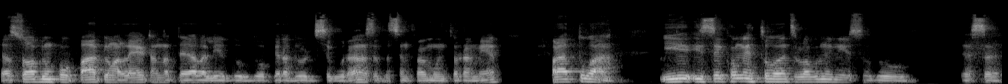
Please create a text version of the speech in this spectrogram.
Já sobe um pop-up, um alerta na tela ali do, do operador de segurança, da central de monitoramento, para atuar. E, e, você comentou antes, logo no início do, dessa,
